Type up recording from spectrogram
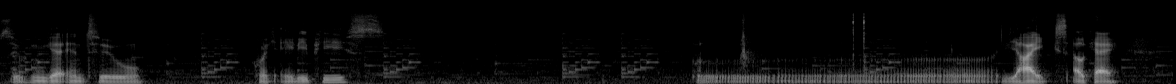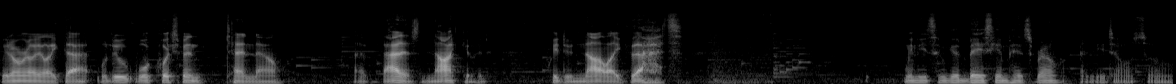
See if we can get into quick 80 piece. Ooh, yikes. Okay. We don't really like that. We'll do, we'll quick spin 10 now. That is not good. We do not like that. We need some good base game hits, bro. I need to also...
